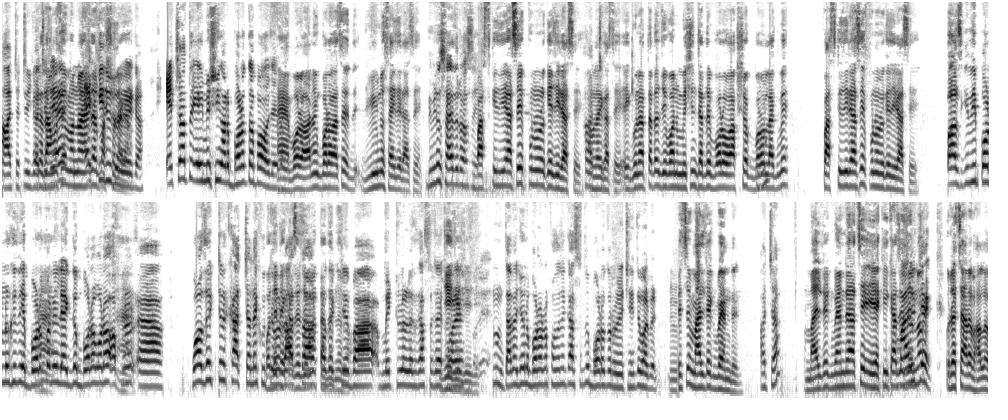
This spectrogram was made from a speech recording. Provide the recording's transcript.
আচ্ছা ঠিক আছে। দাম হচ্ছে এ- নয় হাজার পাঁচশো টাকা। এছাড়া তো এই মেশিন আর বড় তো পাওয়া যায়। হ্যাঁ বড় অনেক বড় আছে বিভিন্ন সাইজের আছে। বিভিন্ন সাইজের আছে। পাঁচ কেজি আছে পনেরো কেজির আছে আচ্ছা। আমাদের কাছে। এই গুণাত্মাটা জীবন মেশিন যাদের বড় ওয়ার্কশপ বড় লাগবে পাঁচ কেজির আছে পনেরো কেজির আছে। পাঁচ কেজি পনেরো কেজি বড় হ্যাঁ। প্যানেল একদম বড় বড় আপনার প্রজেক্টের কাজ চালে করতে পারবেন রাস্তা প্রজেক্টে বা মেট্রো রেলের কাজ চালায় করে। হুম, তাদের জন্য বড় বড় প্রজেক্টের কাজ তো বড় তো রয়েছে নিতে পারবেন। এসে মাইলটেক ব্র্যান্ডের আচ্ছা। মাইলটেক ব্র্যান্ডের আছে এই একই কাজের জন্য। ওটা আরও ভালো।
